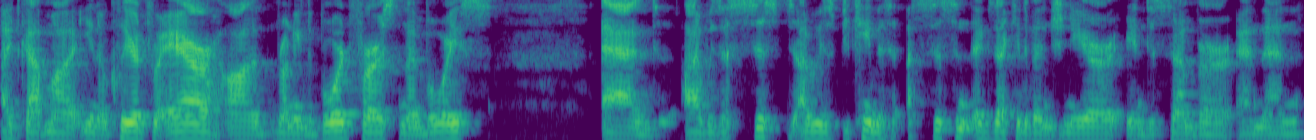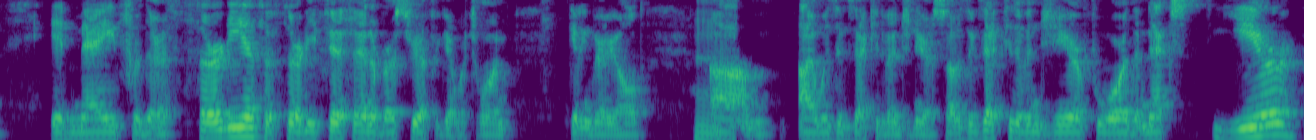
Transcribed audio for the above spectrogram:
I got my you know cleared for air on running the board first, and then voice. And I was assist I was became an assistant executive engineer in December, and then in May for their 30th or 35th anniversary, I forget which one. Getting very old. Hmm. Um, I was executive engineer, so I was executive engineer for the next year,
